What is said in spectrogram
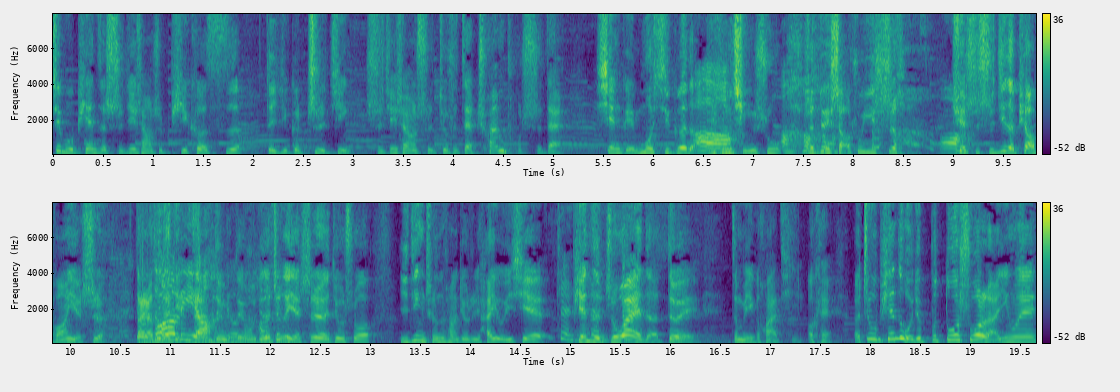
哦这部片子实际上是皮克斯的一个致敬，实际上是就是在川普时代献给墨西哥的一封情书，是对少数裔示好。确实，实际的票房也是大家都在点赞，对不对？我觉得这个也是，就是说一定程度上就是还有一些片子之外的对。这么一个话题，OK，呃，这部片子我就不多说了，因为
